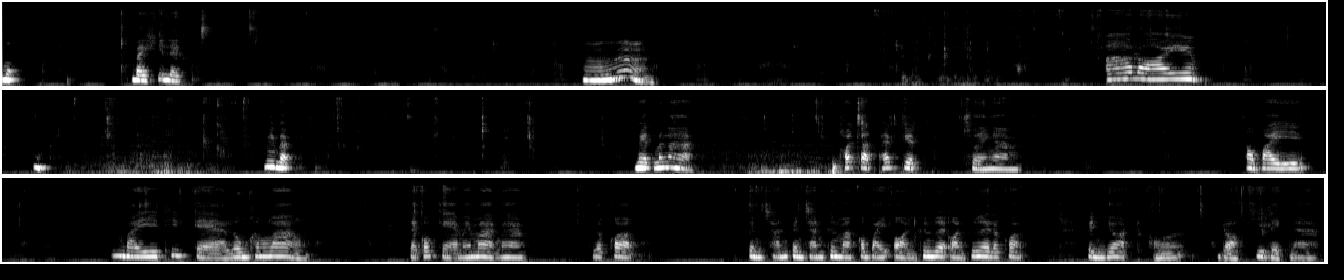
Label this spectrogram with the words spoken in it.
หมก ใบขี้เหล็ก อืมอร่อย มีแบบ เม็ดมันนะคะเขาจัดแพ็กเกจสวยงาม เอาใบ ใบที่แก่ลงข้างล่าง แต่ก็แก่ไม่มากนะคะแล้วก็เป็นชั้นเป็นชั้นขึ้นมาก็ใบอ่อนขึ้นเรื่อยอ่อนขึ้นเรื่อยแล้วก็เป็นยอดของดอกขี้เหล็กนะคะ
